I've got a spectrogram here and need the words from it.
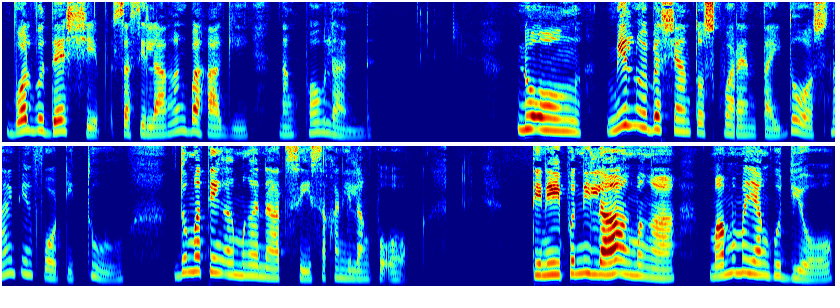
Volvodeship sa silangang bahagi ng Poland. Noong 1942, 1942, dumating ang mga Nazi sa kanilang pook. Tinipon nila ang mga mamamayang Hudyo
